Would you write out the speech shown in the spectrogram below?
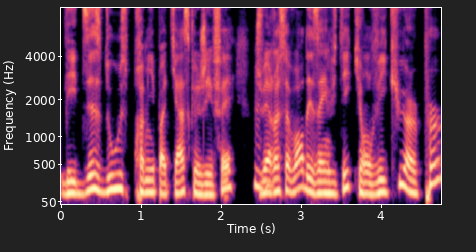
les 10 12 premiers podcasts que j'ai fait, je vais mm-hmm. recevoir des invités qui ont vécu un peu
